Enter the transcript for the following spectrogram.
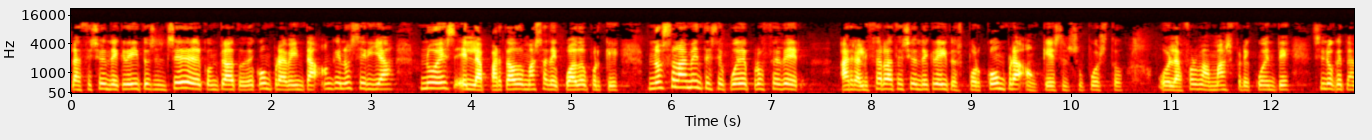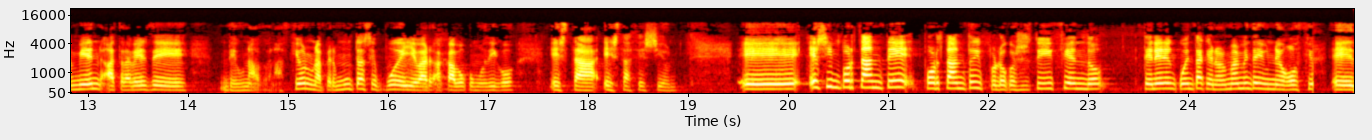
la cesión de créditos en sede del contrato de compra-venta, aunque no sería, no es el apartado más adecuado porque no solamente se puede proceder a realizar la cesión de créditos por compra, aunque es el supuesto o la forma más frecuente, sino que también a través de, una donación, una permuta, se puede llevar a cabo, como digo, esta, esta cesión. Eh, es importante, por tanto, y por lo que os estoy diciendo, tener en cuenta que normalmente hay un negocio eh,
